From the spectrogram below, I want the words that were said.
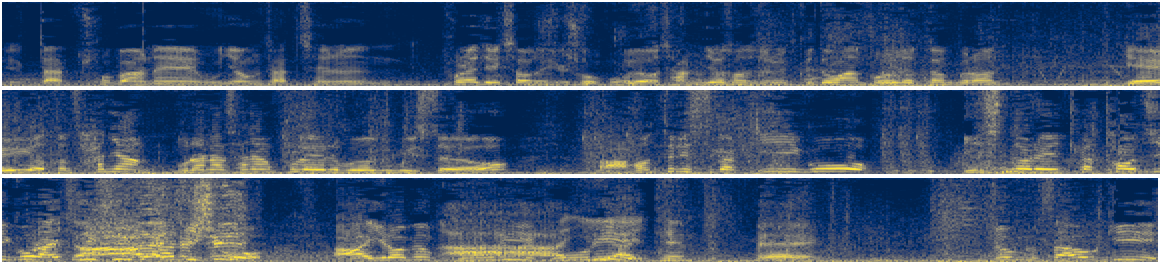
일단 초반에 운영 자체는 프레드릭 선수 좋고요. 장재호 선수는 그동안 보여줬던 그런 예의 어떤 사냥, 무난한 사냥 플레이를 보여주고 있어요. 아, huntress가 끼고 Incinerate가 터지고 라이트 아! 있고 아, 이러면 ghoul이 아, ghoul이 이 아이템. 예. 좀 싸우기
